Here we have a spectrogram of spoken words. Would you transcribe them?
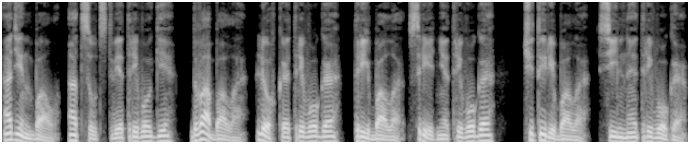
1 балл — отсутствие тревоги, 2 балла — легкая тревога, 3 балла — средняя тревога, 4 балла — сильная тревога.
